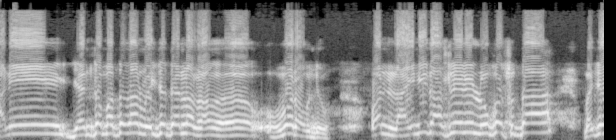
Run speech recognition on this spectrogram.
आणि ज्यांचं मतदान व्हायचं त्यांना उभं राहून देऊ. पण लाईनीत असलेले लोक सुद्धा म्हणजे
